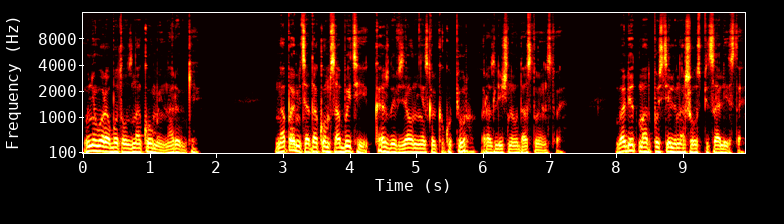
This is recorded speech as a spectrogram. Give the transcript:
У него работал знакомый на рынке. На память о таком событии каждый взял несколько купюр различного достоинства. В обед мы отпустили нашего специалиста.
